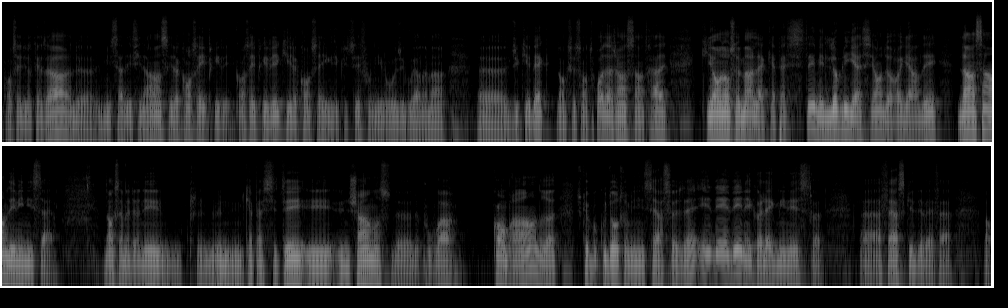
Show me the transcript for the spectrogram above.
Conseil du Trésor, le ministère des Finances et le Conseil privé. Le Conseil privé qui est le conseil exécutif au niveau du gouvernement euh, du Québec. Donc, ce sont trois agences centrales qui ont non seulement la capacité, mais l'obligation de regarder l'ensemble des ministères. Donc, ça m'a donné une, capacité et une chance de, pouvoir comprendre ce que beaucoup d'autres ministères faisaient et d'aider mes collègues ministres euh, à faire ce qu'ils devaient faire. Bon,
